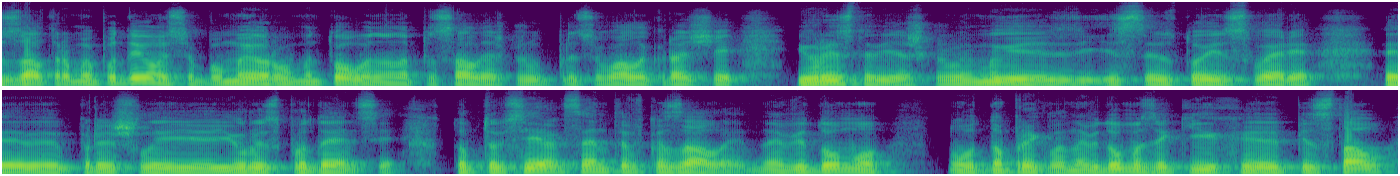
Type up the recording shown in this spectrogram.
завтра ми подивимося, бо ми аргументовано написали, я ж кажу, працювали краще юристи, я ж кажу, ми із тої сфери е, прийшли юриспруденції. Тобто всі акценти вказали. Невідомо, ну от, наприклад, невідомо з яких е, підстав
